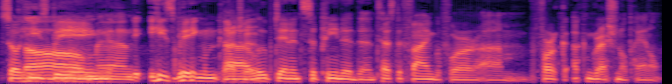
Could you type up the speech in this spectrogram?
So he's oh, being man. he's being gotcha. uh, looped in and subpoenaed and testifying before um, before a congressional panel.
